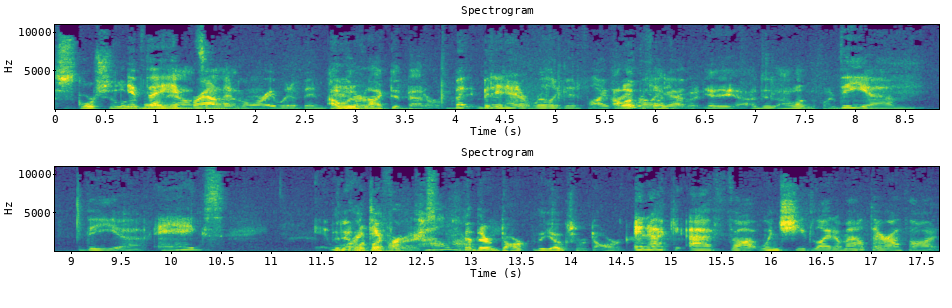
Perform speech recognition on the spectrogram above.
scorched it a little bit more. If they had browned it more, it would have been. better. I would have liked it better. But but it had a really good flavor. I love the really flavor of it. Yeah, yeah, yeah. I did. I love the flavor. The um, the uh, eggs. They didn't look like our eggs. Color. Yeah, they're dark. The yolks were dark. And I, I thought when she laid them out there, I thought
